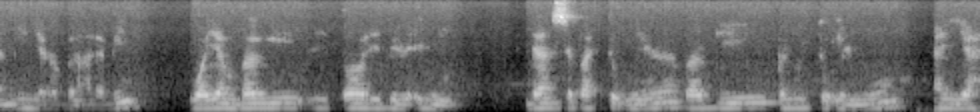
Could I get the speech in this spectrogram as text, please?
amin ya rabbal alamin wa yanbaghi li talibil ilmi dan sepatutnya bagi penuntut ilmu ayah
